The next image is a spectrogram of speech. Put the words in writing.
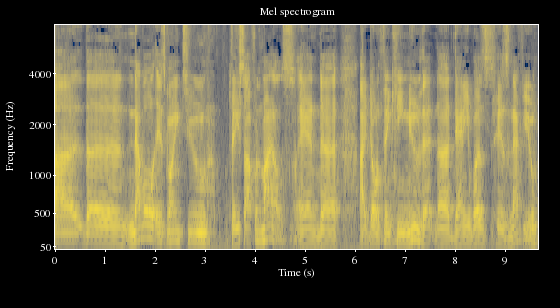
Uh, the Neville is going to face off with Miles, and uh, I don't think he knew that uh, Danny was his nephew.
